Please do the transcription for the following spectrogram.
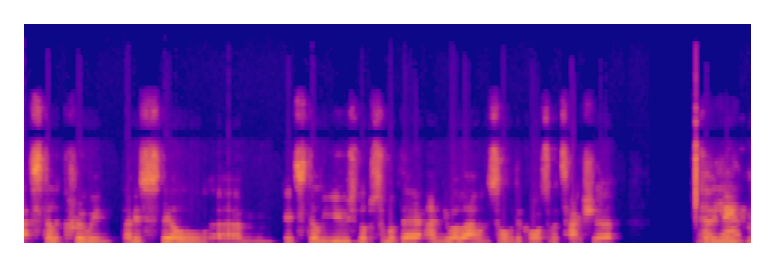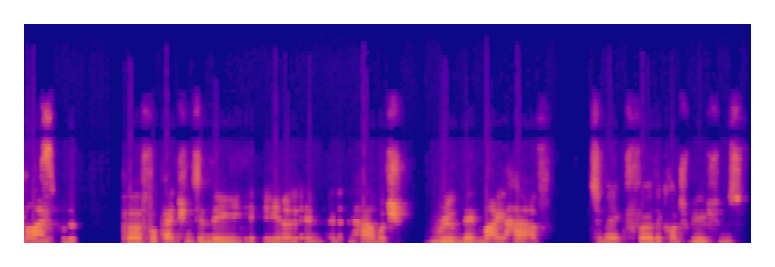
that's still accruing. That is still um, it's still using up some of their annual allowance over the course of a tax year. So oh, they yeah, need to be mindful of personal pensions in the you know and how much room they might have to make further contributions.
